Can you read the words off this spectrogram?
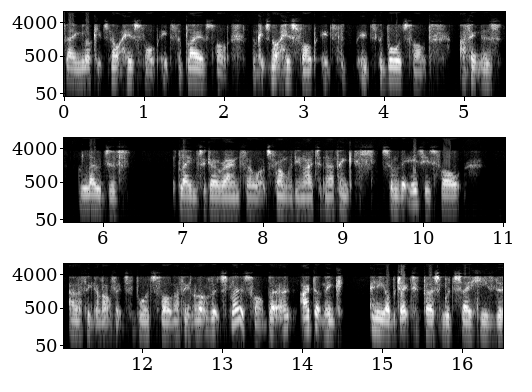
saying, "Look, it's not his fault; it's the player's fault. Look, it's not his fault; it's the it's the board's fault." I think there's loads of blame to go around for what's wrong with United, and I think some of it is his fault, and I think a lot of it's the board's fault, and I think a lot of it's player's fault. But I, I don't think any objective person would say he's the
